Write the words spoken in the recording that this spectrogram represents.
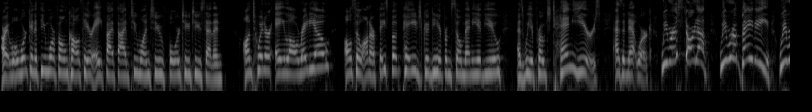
All right, we'll work in a few more phone calls here 855 212 4227. On Twitter, A Law Radio. Also on our Facebook page, good to hear from so many of you as we approach 10 years as a network. We were a startup, we were a baby, we were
